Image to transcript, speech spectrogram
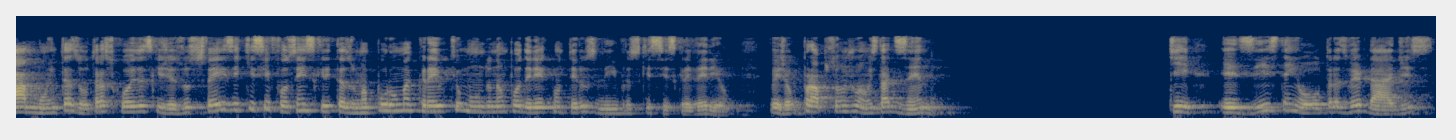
Há muitas outras coisas que Jesus fez e que, se fossem escritas uma por uma, creio que o mundo não poderia conter os livros que se escreveriam. Veja, o próprio São João está dizendo que existem outras verdades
